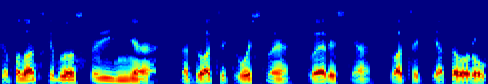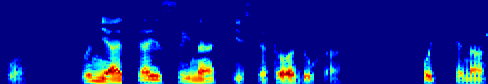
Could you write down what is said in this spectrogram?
Капеланське благословіння на 28 вересня 25 року. В ім'я Отця і Сина і Святого Духа. Отче наш,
